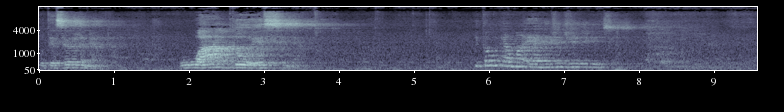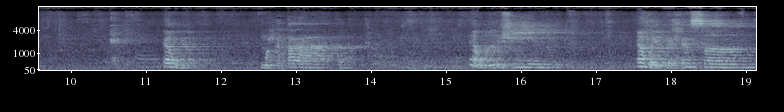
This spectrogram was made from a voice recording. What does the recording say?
o terceiro elemento, o adoecimento. Então é uma hernia de disco. É uma, uma catarata, é uma angina, é uma hipertensão.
